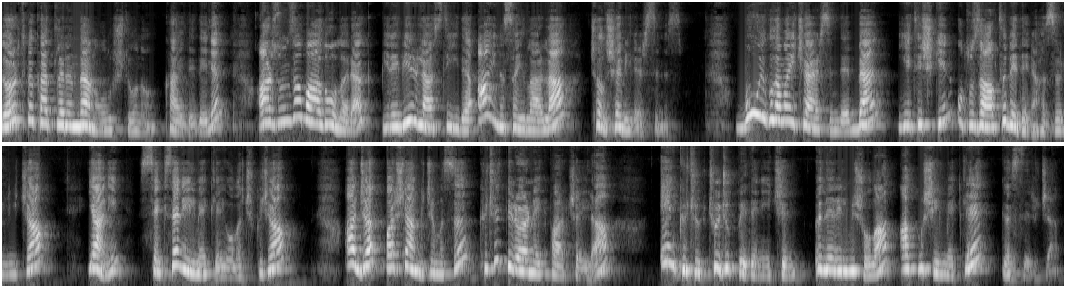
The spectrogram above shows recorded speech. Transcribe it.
4 ve katlarından oluştuğunu kaydedelim. Arzunuza bağlı olarak birebir lastiği de aynı sayılarla çalışabilirsiniz. Bu uygulama içerisinde ben yetişkin 36 bedeni hazırlayacağım. Yani 80 ilmekle yola çıkacağım. Ancak başlangıcımızı küçük bir örnek parçayla en küçük çocuk bedeni için önerilmiş olan 60 ilmekle göstereceğim.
